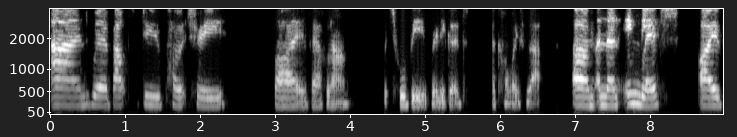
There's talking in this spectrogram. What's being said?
and we're about to do poetry by Verlaine, which will be really good. I can't wait for that. Um, and then English, I've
